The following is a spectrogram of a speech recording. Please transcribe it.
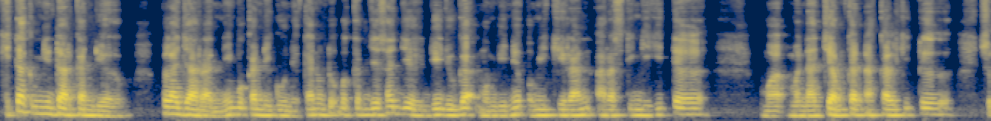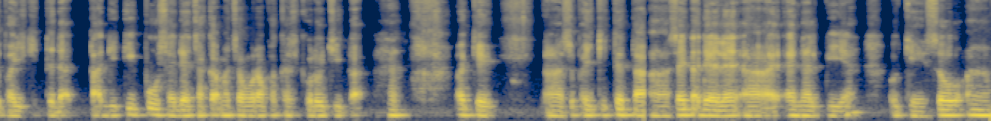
kita akan menyedarkan dia pelajaran ni bukan digunakan untuk bekerja saja. Dia juga membina pemikiran aras tinggi kita, menajamkan akal kita supaya kita tak, tak ditipu. Saya dah cakap macam orang pakar psikologi pula. Okey. Uh, supaya kita tak uh, saya tak ada uh, NLP ya. Okey so uh,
